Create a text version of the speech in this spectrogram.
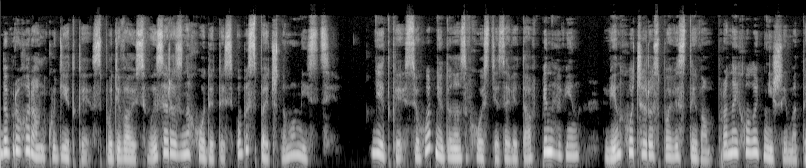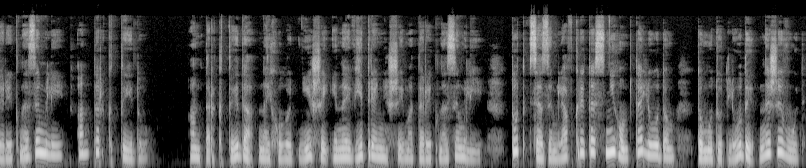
Доброго ранку, дітки. Сподіваюсь, ви зараз знаходитесь у безпечному місці. Дітки, сьогодні до нас в гості завітав пінгвін. Він хоче розповісти вам про найхолодніший материк на землі Антарктиду. Антарктида найхолодніший і найвітряніший материк на землі. Тут вся земля вкрита снігом та льодом, тому тут люди не живуть,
